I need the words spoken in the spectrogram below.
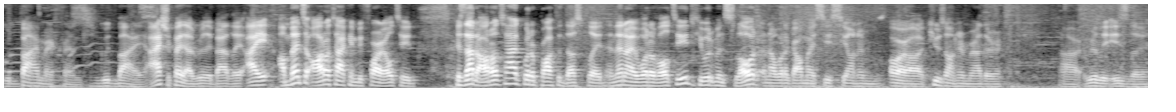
Goodbye, my friend. Goodbye. I actually played that really badly. I, I meant to auto-attack him before I ulted. Because that auto-attack would have procced the Duskblade. And then I would have ulted. He would have been slowed. And I would have got my CC on him. Or uh, Qs on him, rather. Uh, really easily.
